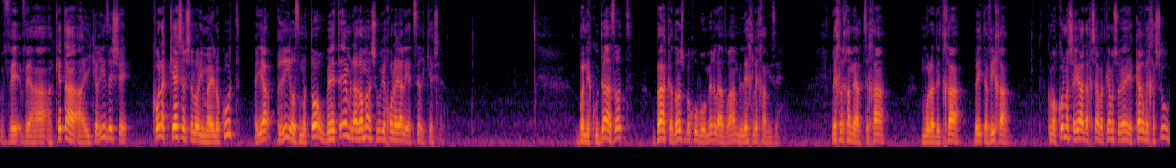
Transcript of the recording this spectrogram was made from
והקטע העיקרי זה ש... כל הקשר שלו עם האלוקות היה פרי יוזמתו ובהתאם לרמה שהוא יכול היה לייצר קשר. בנקודה הזאת בא הקדוש ברוך הוא ואומר לאברהם, לך לך מזה. לך לך מארצך, מולדתך, בית אביך. כלומר, כל מה שהיה עד עכשיו, עד כמה שהוא היה יקר וחשוב,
